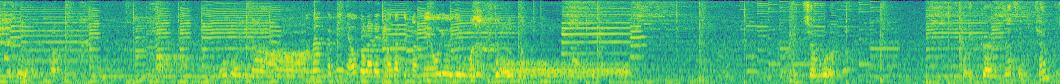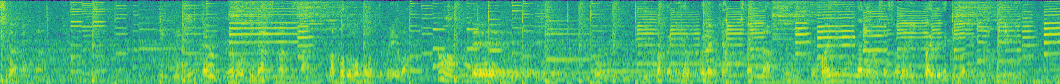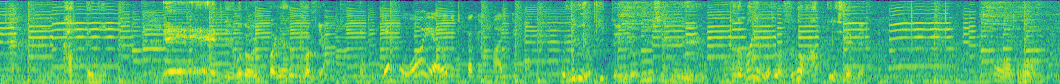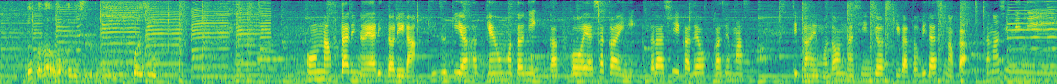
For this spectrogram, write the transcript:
そうそうだよなんかみんな怒られるの分かってるから目泳いでるわめっちゃおもろいなこれ一回夏にキャンプしなあかんなキャンプもうみんな集まってさ、まあ、子供もおってもええわうんうんでこう1泊か2泊ぐらいキャンプしたらさ、もうマユミン型の人はそういうのがいっぱい出てくるわけよ勝手に勝手にえーっていうことをいっぱいやるわけやん結構多いやろでも深きの周りにもいるよきっといるよ。いるし。いるいるただマユミはそれがすごいはっきりしてんねんそう。うん。だから分かりやすいけどもいっぱいそのこんな2人のやりとりが気づきや発見をもとに学校や社会に新しい風を吹かせます。次回もどんな新常識が飛び出すのか楽しみに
